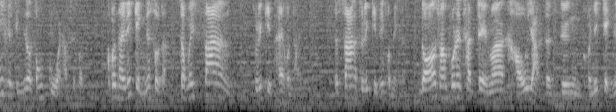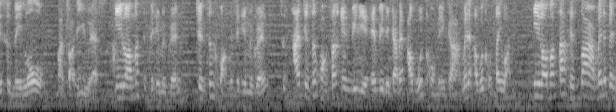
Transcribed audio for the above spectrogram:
นี่คือสิ่งที่เราต้องกลัวครับทุกคนคนไทยที่เก่งที่สุดอะจะไม่สร้างธุรกิจให้คนไทย จะสร้างธุรกิจให้คนอเมริกันโดนัลทรัมป์พูดได้ชัดเจนว่าเขาอยากจะดึงคนที่เก่งที่สุดในโลกมาจอยที่ US อีลอนมัสก์เป็น immigrant เจนเซนขวางเป็น immigrant สุดท้ายเจนเซนขวางสร้าง NVIDIA NVIDIA กลายเป็นอาวุธของอเมริกา ไม่ได้อาวุธของไต้หวันอีลอนมาสซ์สร้างเทสลาไม่ได้เป็น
